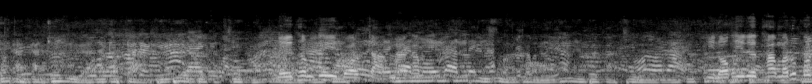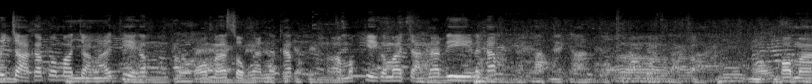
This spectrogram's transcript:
ต้องการการช่วยเหลือนะครับจากพื้นที่อำเภอปากเชิงนะครับเลยทำที่บริจาคมาครับในส่วนของท่านในอำเภอปากเชิงนะครับพี่น้องที่เดินทางมาร่วมบริจาคครับก็มาจากหลายที่ครับขอมาส่งกันนะครับอ่าม็อกกี้ก็มาจากนาดีนะครับนะครับในการออกบริจาคจากผู้มี ของก็มา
